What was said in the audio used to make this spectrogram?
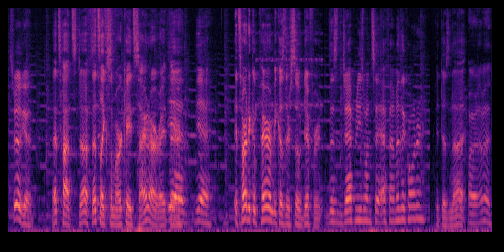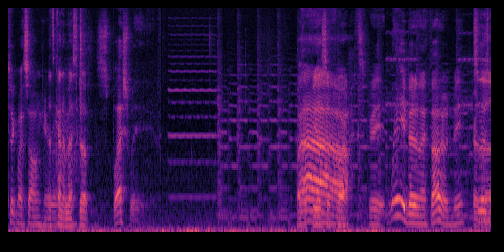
It's real good. That's hot stuff. That's like some arcade side art right there. yeah. yeah. It's hard to compare them because they're so different. Does the Japanese one say FM in the corner? It does not. All right, I'm gonna check my song here. That's kind of messed up. Splash How's it feel so Ah, far? It's great. Way better than I thought it would be. So there's the-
